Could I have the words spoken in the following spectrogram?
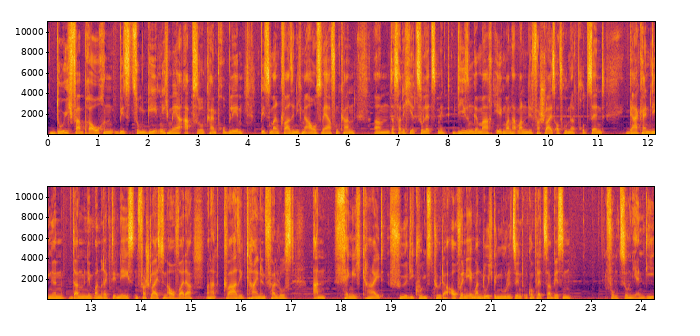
durchverbrauchen bis zum geht nicht mehr, absolut kein Problem, bis man quasi nicht mehr auswerfen kann. Ähm, das hatte ich hier zuletzt mit diesem gemacht. Irgendwann hat man den Verschleiß auf 100 Prozent gar kein Dingen, dann nimmt man direkt den nächsten, verschleißt den auch weiter. Man hat quasi keinen Verlust an Fängigkeit für die Kunstköder. Auch wenn die irgendwann durchgenudelt sind und komplett zerbissen, funktionieren die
